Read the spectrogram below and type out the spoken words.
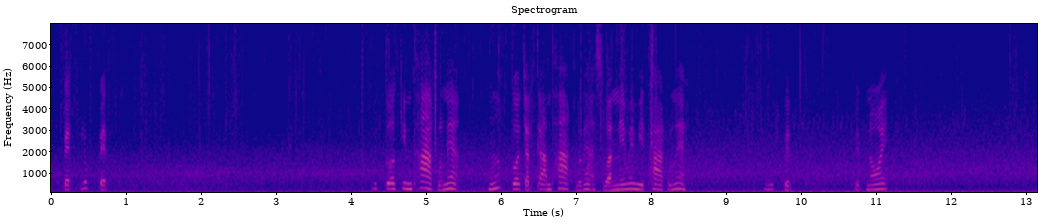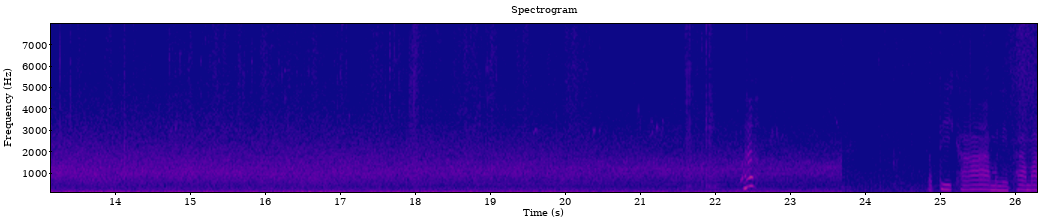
ลูกเป็ด ลูกเป็ดมีตัวกินทากแล้วเนี่ยฮะตัวจัดการทากแล้วเนี่ย สวนนี้ไม่มีทากแล้วเนี่ย ลูกเป็ด เป็ดน้อย สวัสดีค่ะมันนี้พามา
